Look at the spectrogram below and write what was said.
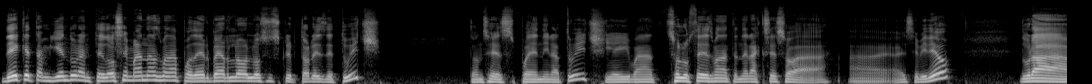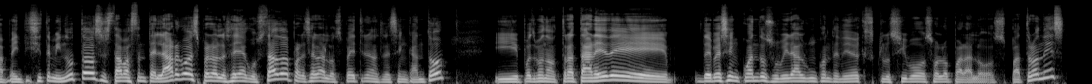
de que también durante dos semanas van a poder verlo los suscriptores de Twitch. Entonces pueden ir a Twitch y ahí va, solo ustedes van a tener acceso a, a ese video. Dura 27 minutos, está bastante largo, espero les haya gustado, al parecer a los Patreons les encantó. Y pues bueno, trataré de de vez en cuando subir algún contenido exclusivo solo para los patrones.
